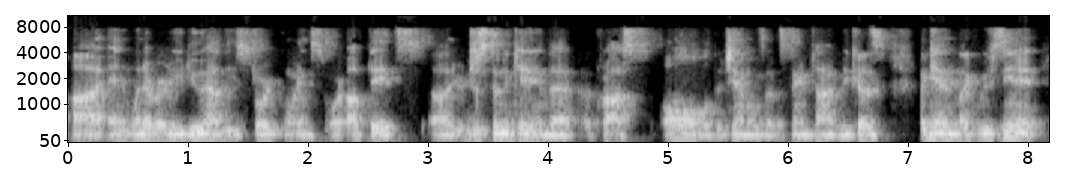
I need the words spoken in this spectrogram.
Uh, and whenever you do have these story points or updates, uh, you're just syndicating that across all the channels at the same time. Because again, like we've seen it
